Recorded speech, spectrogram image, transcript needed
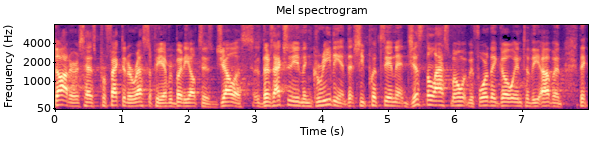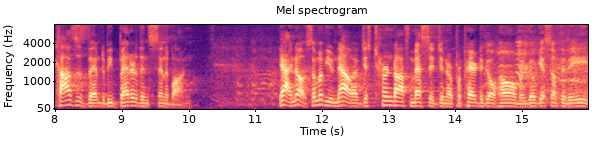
daughters has perfected a recipe. Everybody else is jealous. There's actually an ingredient that she puts in at just the last moment before they go into the oven that causes them to be better than Cinnabon. Yeah, I know. Some of you now have just turned off message and are prepared to go home and go get something to eat.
